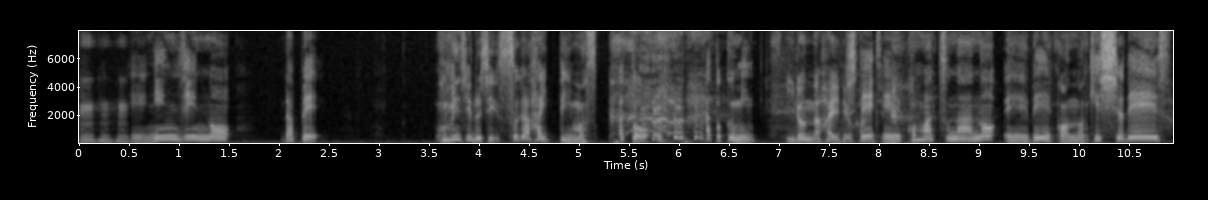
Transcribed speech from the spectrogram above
えー、人参のラペ米印酢が入っています。あと あとクミン。いろんな配慮そして、えー、小松菜の、えー、ベーコンのキッシュです。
